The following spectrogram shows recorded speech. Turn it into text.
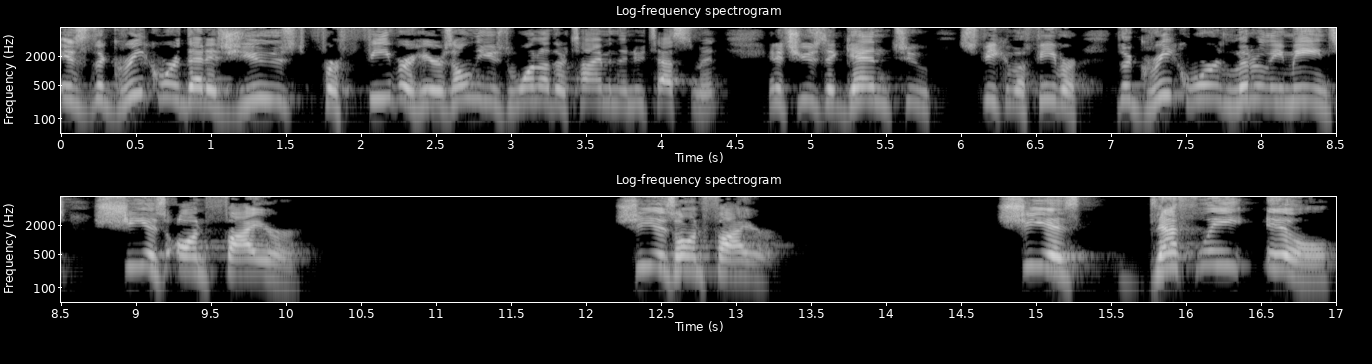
is the Greek word that is used for fever here is only used one other time in the New Testament, and it's used again to speak of a fever. The Greek word literally means she is on fire. She is on fire. She is deathly ill,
